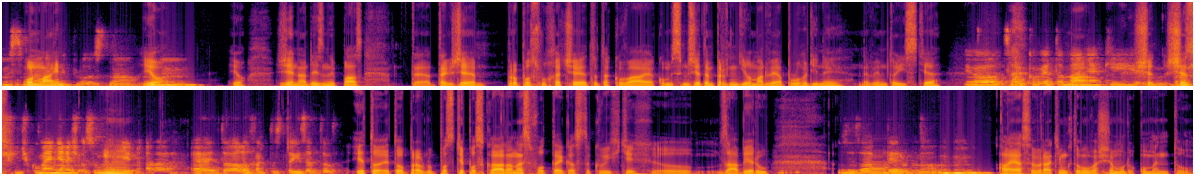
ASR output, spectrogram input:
Myslím online? Na Disney Plus, no. Jo, mm-hmm. jo, že na Disney Plus takže pro posluchače je to taková, jako myslím, že ten první díl má dvě a půl hodiny, nevím to jistě. Jo, celkově to má, má nějaký še, trošičku méně než 8 mm. hodin a, a je to, ale fakt to stojí za to. Je to, je to opravdu prostě poskládané z fotek a z takových těch uh, záběrů. Ze záběrů, no. Mm. Ale já se vrátím k tomu vašemu dokumentu,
